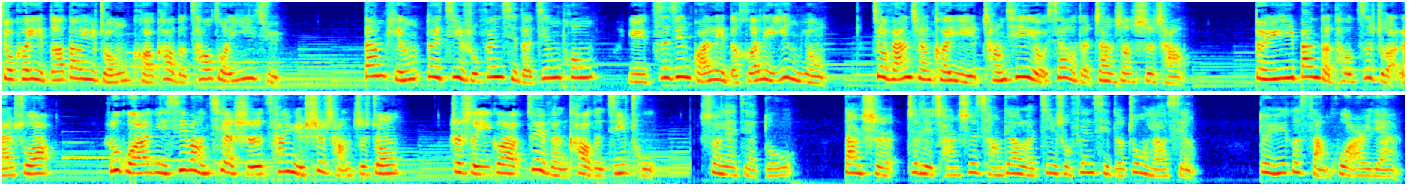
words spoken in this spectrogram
就可以得到一种可靠的操作依据。单凭对技术分析的精通与资金管理的合理应用，就完全可以长期有效地战胜市场。对于一般的投资者来说，如果你希望切实参与市场之中，这是一个最稳靠的基础。狩猎解读，但是这里禅师强调了技术分析的重要性。对于一个散户而言，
